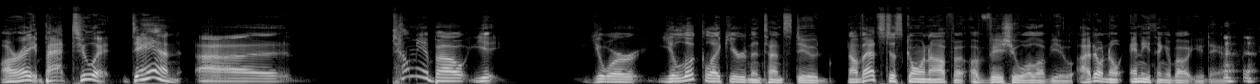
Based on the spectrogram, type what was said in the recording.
All right, back to it. Dan, uh, tell me about you. Your you look like you're an intense dude. Now that's just going off a, a visual of you. I don't know anything about you, Dan.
